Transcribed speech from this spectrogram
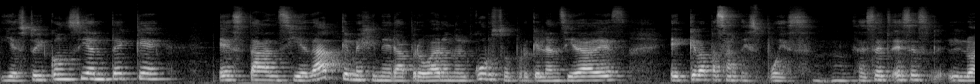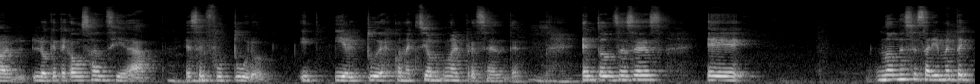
y estoy consciente que esta ansiedad que me genera aprobar o no el curso, porque la ansiedad es... Eh, qué va a pasar después. ese, es lo, que te causa ansiedad, es el futuro y, y el, tu desconexión con el presente. Entonces es, eh, no necesariamente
